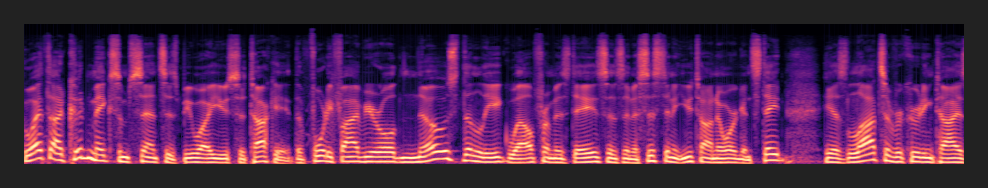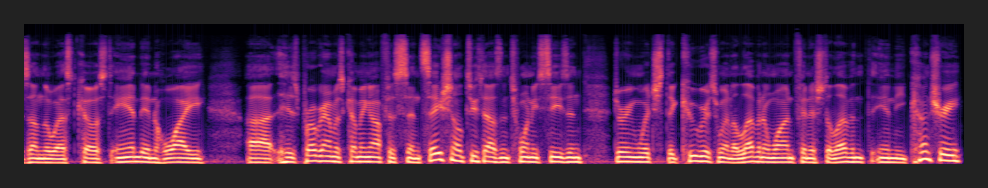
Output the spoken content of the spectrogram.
who I thought could make some sense, is BYU Sitake. The 45 year old knows the league well from his days as an assistant at Utah and Oregon State. He has lots of recruiting ties on the West Coast and in Hawaii. Uh, his program is coming off a sensational 2020 season, during which the Cougars went 11 1, finished 11th in the country,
